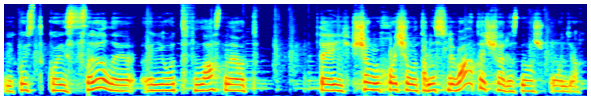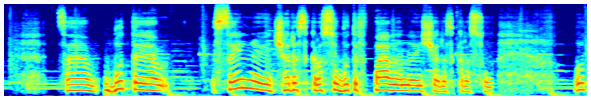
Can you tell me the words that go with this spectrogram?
якоїсь такої сили. І от, власне, от те, що ми хочемо транслювати через наш одяг, це бути сильною через красу, бути впевненою через красу. От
